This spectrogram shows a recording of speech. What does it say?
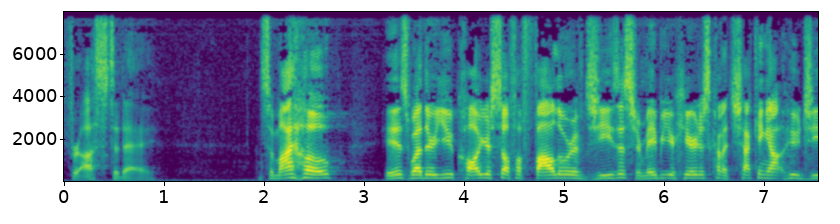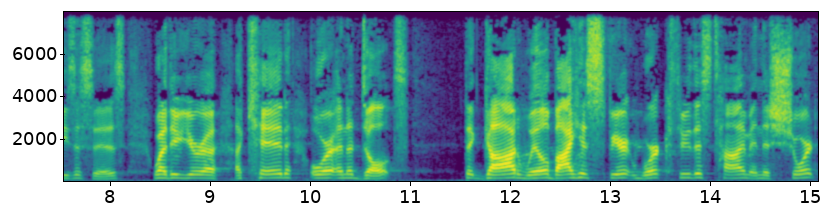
for us today. And so, my hope is whether you call yourself a follower of Jesus, or maybe you're here just kind of checking out who Jesus is, whether you're a, a kid or an adult, that God will, by His Spirit, work through this time in this short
